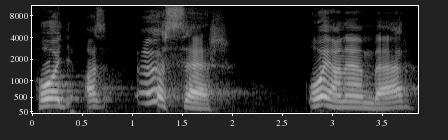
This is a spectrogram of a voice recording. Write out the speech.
hogy az összes olyan ember,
